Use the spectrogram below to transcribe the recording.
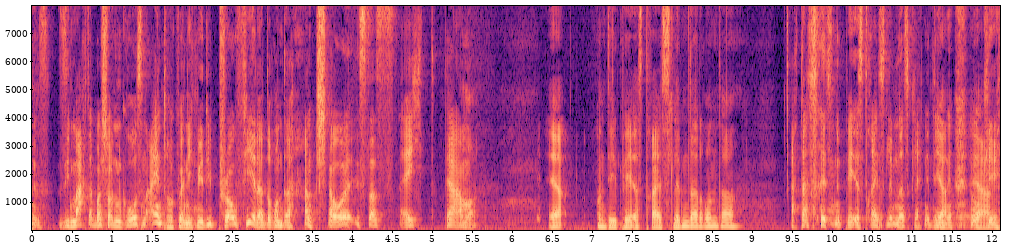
sie macht aber schon einen großen Eindruck. Wenn ich mir die Pro 4 darunter anschaue, ist das echt der Hammer. Ja, und die PS3 Slim darunter. Ach, das ist eine PS3 Slim, das kleine Ding. Ja, okay.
